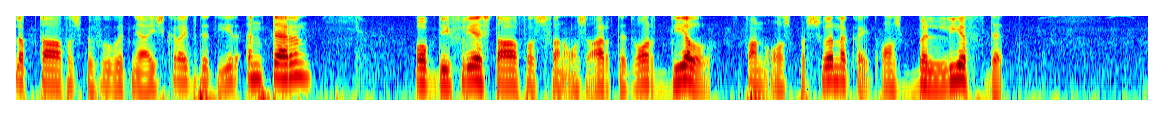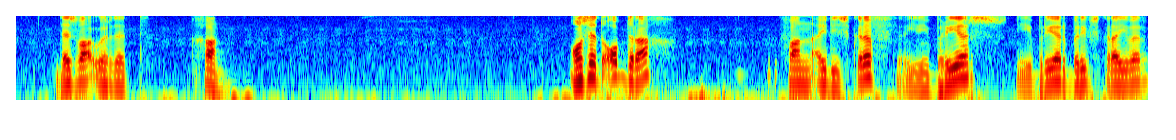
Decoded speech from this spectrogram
kliptafels bijvoorbeeld nie, hy skryf dit hier intern op die vleestafels van ons hart, dit word deel van ons persoonlijkheid, ons beleef dit. Dis waar oor dit gaan. Ons het opdrag van uit die skrif, die Hebreërs, die Hebreër briefskrywer,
